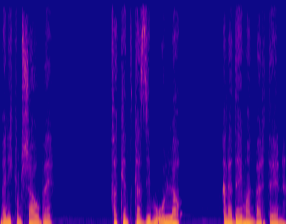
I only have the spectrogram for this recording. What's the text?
مانيك مشوبة؟ فكنت كذب وأقول لا أنا دايما بردانة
